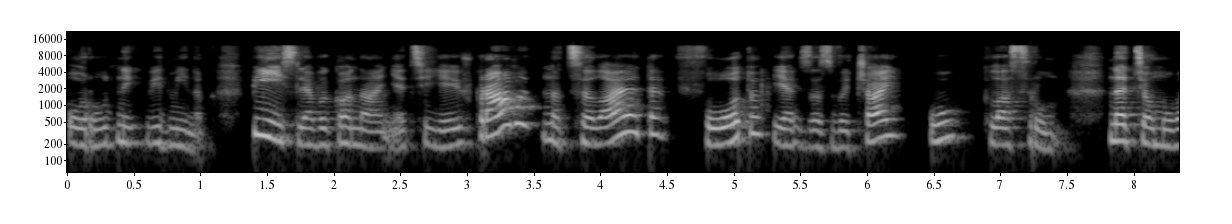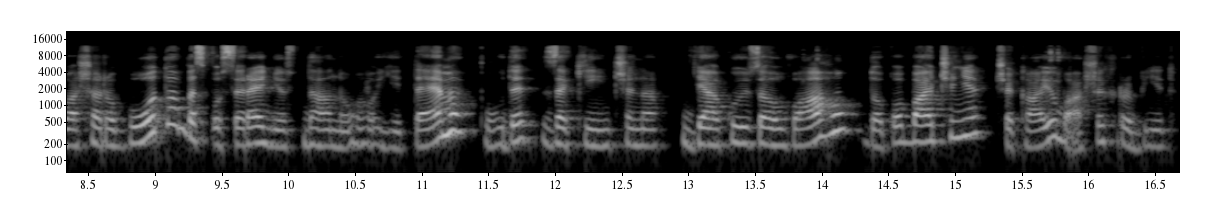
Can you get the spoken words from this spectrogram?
орудний відмінок. Після виконання цієї вправи надсилаєте фото, як зазвичай, у Classroom. На цьому ваша робота безпосередньо з даної теми буде закінчена. Дякую за увагу. До побачення. Чекаю ваших робіт.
